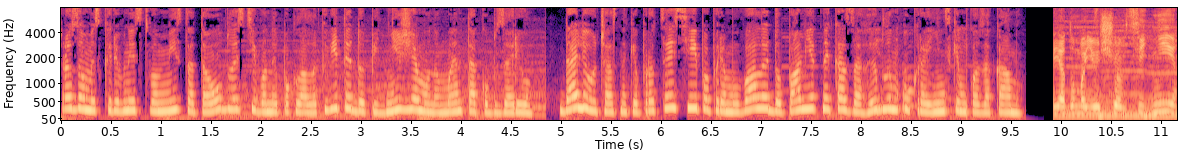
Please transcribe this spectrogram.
Разом із керівництвом міста та області вони поклали квіти до підніжжя монумента Кобзарю. Далі учасники процесії попрямували до пам'ятника загиблим українським козакам. Я думаю, що в ці дні,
